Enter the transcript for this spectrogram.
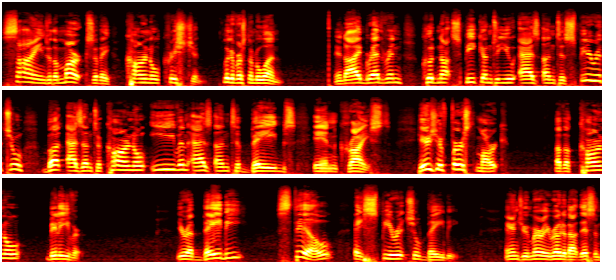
signs or the marks of a carnal Christian? Look at verse number one. And I, brethren, could not speak unto you as unto spiritual, but as unto carnal, even as unto babes in Christ. Here's your first mark of a carnal believer you're a baby, still a spiritual baby. Andrew Murray wrote about this, and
